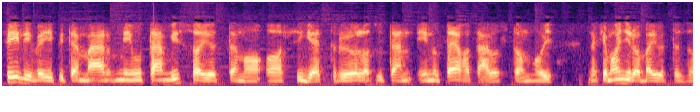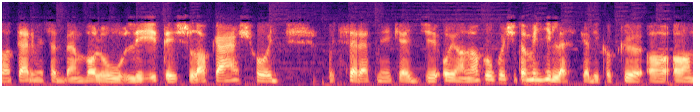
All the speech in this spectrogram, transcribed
fél éve építem már, miután visszajöttem a, a szigetről, azután én ott elhatároztam, hogy nekem annyira bejött ez a természetben való lét és lakás, hogy, hogy szeretnék egy olyan lakókocsit, ami illeszkedik a, kö, a, a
